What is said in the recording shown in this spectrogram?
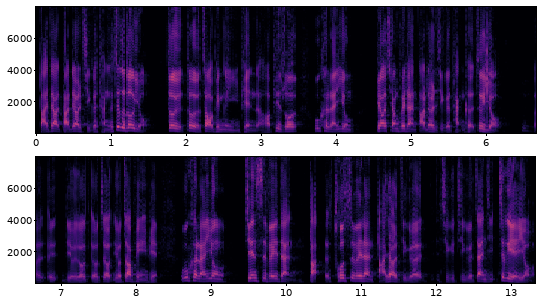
打掉打掉了几个坦克，这个都有。都有都有照片跟影片的哈，譬如说乌克兰用标枪飞弹打掉了几个坦克，这个有，呃呃有有有照有照片影片。乌克兰用监视飞弹打托式飞弹打掉几个几个几个战机，这个也有，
